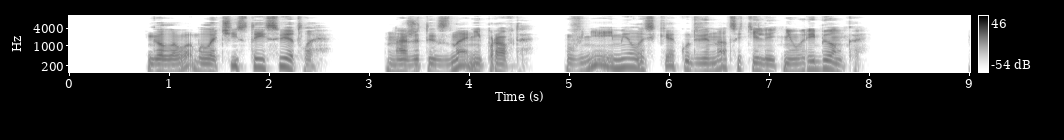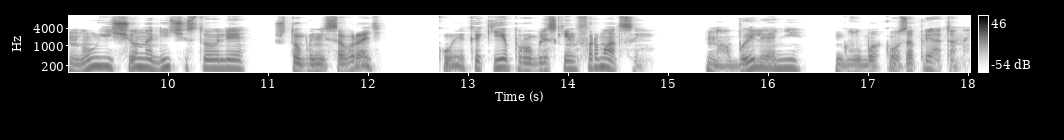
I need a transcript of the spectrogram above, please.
Голова была чистая и светлая. Нажитых знаний, правда, в ней имелось как у двенадцатилетнего ребенка. Ну, еще наличествовали, чтобы не соврать, кое-какие проблески информации. Но были они глубоко запрятаны.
